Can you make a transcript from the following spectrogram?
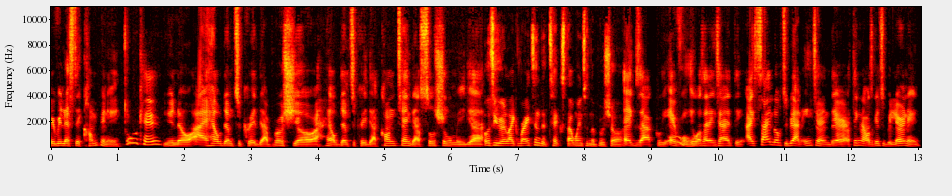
a real estate company. okay. You know, I helped them to create their brochure. I helped them to create their content, their social media. Oh, so you were like writing the text that went in the brochure. Exactly. Every Oh. it was an entire thing. I signed up to be an intern there. I think I was going to be learning,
